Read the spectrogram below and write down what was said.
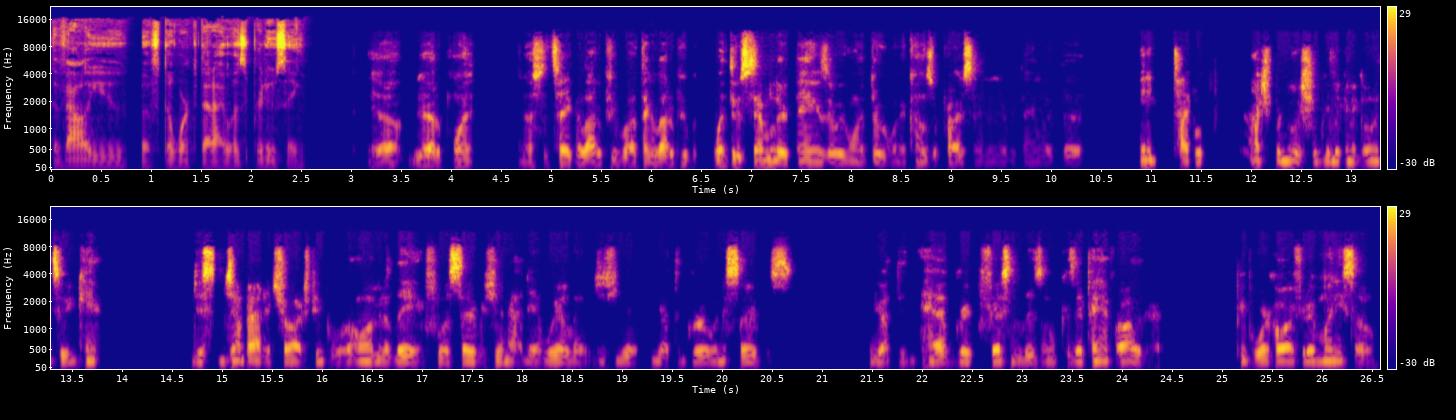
the value of the work that I was producing. Yeah, you had a point. And that's to take a lot of people. I think a lot of people went through similar things that we went through when it comes to pricing and everything like that. Any type of entrepreneurship you're looking to go into, you can't just jump out and charge people an arm and a leg for a service you're not that well at just yet. You have to grow in the service you have to have great professionalism because they're paying for all of that. People work hard for their money, so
